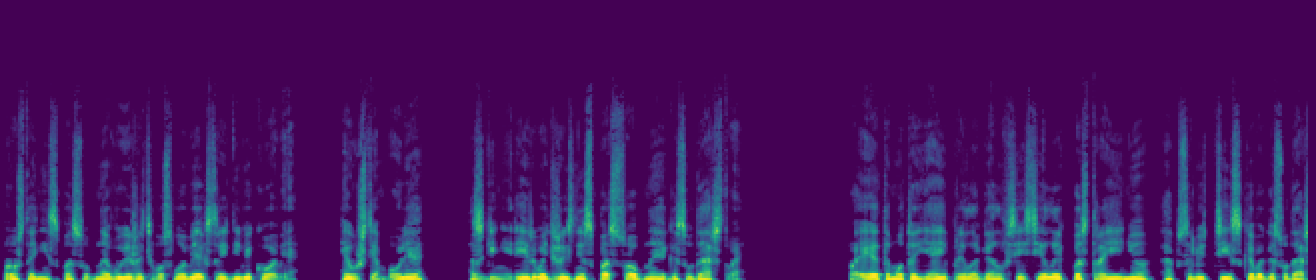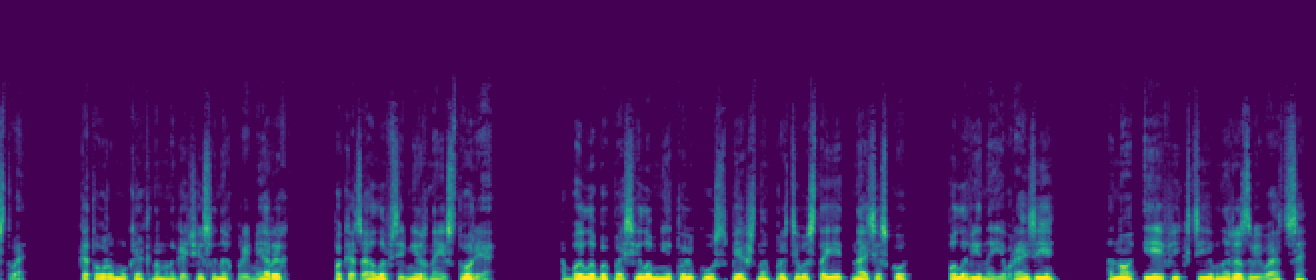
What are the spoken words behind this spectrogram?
просто не способна выжить в условиях средневековья, и уж тем более сгенерировать жизнеспособное государство. Поэтому-то я и прилагал все силы к построению абсолютистского государства, которому, как на многочисленных примерах, показала всемирная история, было бы по силам не только успешно противостоять натиску половины Евразии, но и эффективно развиваться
